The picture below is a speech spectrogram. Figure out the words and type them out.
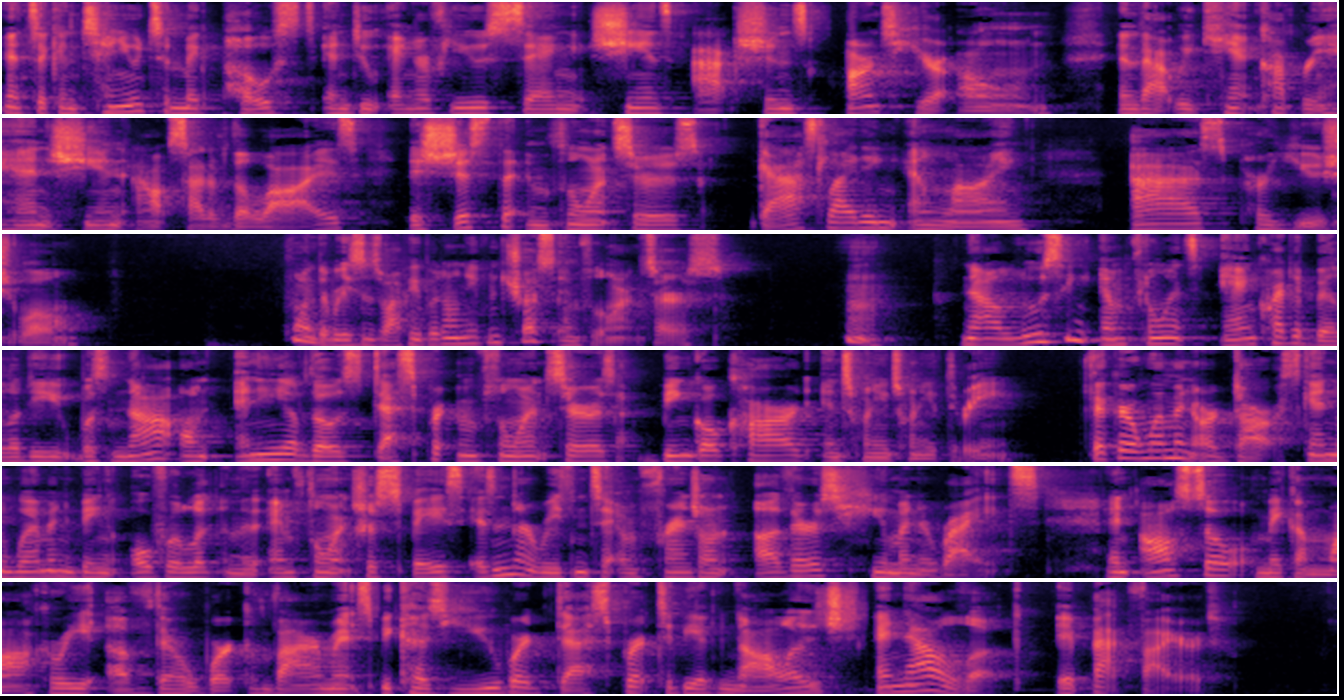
and to continue to make posts and do interviews saying Shein's actions aren't your own and that we can't comprehend Shein outside of the lies is just the influencers gaslighting and lying as per usual. One of the reasons why people don't even trust influencers. Hmm. Now, losing influence and credibility was not on any of those desperate influencers' bingo card in 2023. Thicker women or dark skinned women being overlooked in the influencer space isn't a reason to infringe on others' human rights and also make a mockery of their work environments because you were desperate to be acknowledged. And now look, it backfired.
